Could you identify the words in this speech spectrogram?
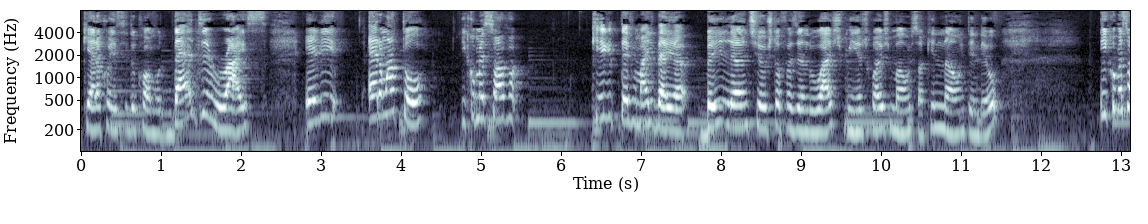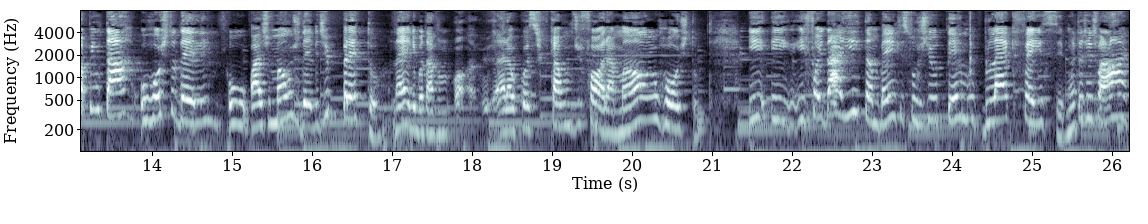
que era conhecido como Daddy Rice, ele era um ator e começou a. Que ele teve uma ideia brilhante. Eu estou fazendo as minhas com as mãos, só que não, entendeu? E começou a pintar o rosto dele, o, as mãos dele de preto, né? Ele botava. Era coisas que ficavam de fora, a mão e o rosto. E, e, e, foi daí também que surgiu o termo blackface. Muita gente fala, ah,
